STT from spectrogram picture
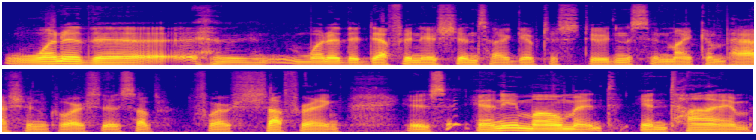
One of the one of the definitions I give to students in my compassion courses of, for suffering is any moment in time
